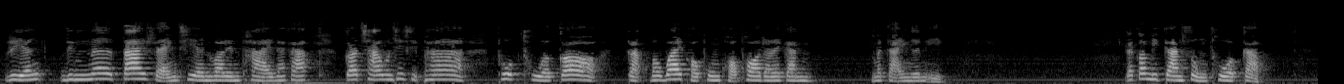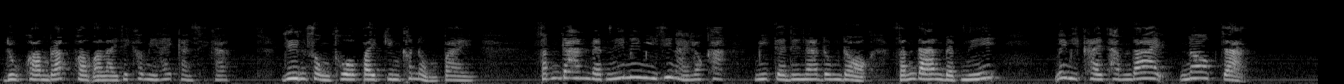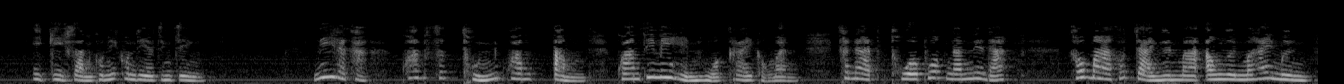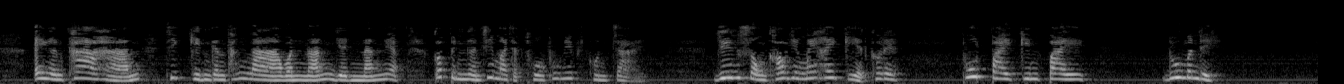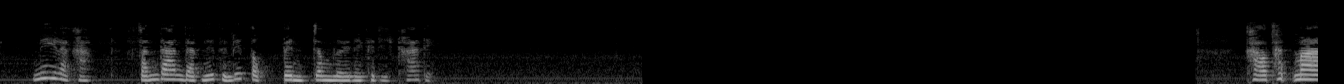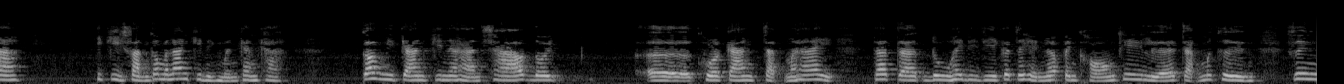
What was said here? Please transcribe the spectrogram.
เลี้ยงดินเนอร์ใต้แสงเทียนวาเลนไทน์นะคะ ก็เช้าวันที่ 15 พวกทัวร์ก็กลับมาไหว้ขอพงขอพรอะไรกันมาจ่ายเงินอีก แล้วก็มีการส่งทัวร์กลับ ดูความรักความอะไรที่เขามีให้กันสิคะยืนส่งทัวร์ไปกินขนมไป สันดานแบบนี้ไม่มีที่ไหนแล้วค่ะ มีแต่ในนาดงดอก สันดานแบบนี้ ไม่มีใครทำได้นอกจาก อีกีสันคนนี้คนเดียวจริง ๆ นี่แหละค่ะ ความสะทุนความต่ำความที่ไม่เห็นหัวใครของมัน ขนาดทัวร์พวกนั้นเนี่ยนะเขามาเขาจ่ายเงินมาเอาเงินมาให้มึงไอ้เงินค่าอาหารที่กินกันทั้งนาวันนั้น เย็นนั้นเนี่ย ก็เป็นเงินที่มาจากทัวร์พวกนี้เป็นคนจ่าย ยืนส่งเขายังไม่ให้เกียรติเขาเลย พูดไปกินไป ดูมันดิ นี่แหละค่ะ สันดานแบบนี้ถึงได้ตกเป็นจำเลยในคดีฆ่าเด็ก ข่าวถัดมาอิกิสันก็มานั่งกินอีกเหมือนกันค่ะ ก็มีการกินอาหารเช้าโดยครัวกลางจัดมาให้ ถ้าจะดูให้ดีๆ ก็จะเห็นว่าเป็นของที่เหลือจากเมื่อคืน ซึ่ง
